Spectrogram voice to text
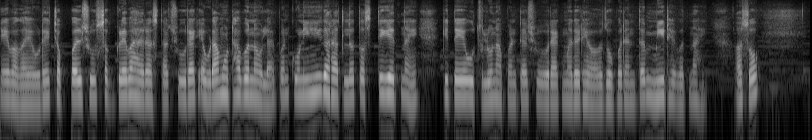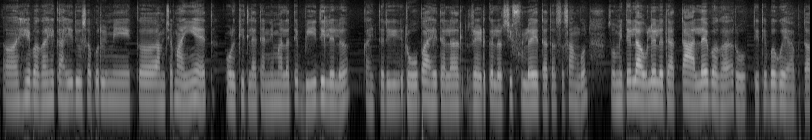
हे बघा एवढे चप्पल शूज सगळे बाहेर असतात. शू रॅक एवढा मोठा बनवला आहे पण कोणीही घरातलं तस्ती घेत नाही की ते उचलून आपण त्या शू रॅकमध्ये ठेवावं जोपर्यंत मी ठेवत नाही. असो हे बघा हे काही दिवसापूर्वी मी एक आमच्या माई आहेत ओळखीतल्या त्यांनी मला ते बी दिलेलं. काहीतरी रोप आहे त्याला रेड कलरची फुलं येतात असं सांगून. सो मी ते लावलेलं ते आत्ता आलं आहे बघा रोप तिथे बघूया. आता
